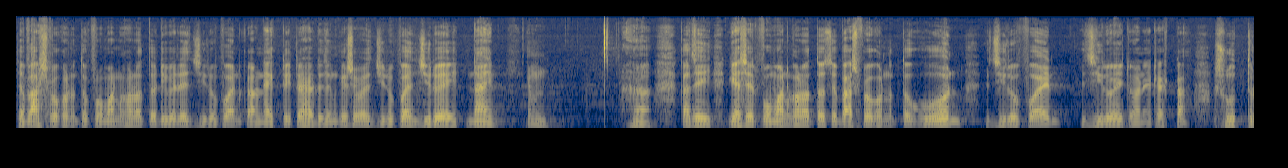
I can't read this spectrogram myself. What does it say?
তা। বাষ্প ঘনত্ব প্রমাণ ঘনত্ব ডিভাইডেড জিরো পয়েন্ট কারণ এক লিটার হাইড্রোজেন গ্যাসের ভর zero point zero eight nine hmm. হ্যাঁ কাজেই গ্যাসের প্রমাণ ঘনত্ব হচ্ছে বাষ্প ঘনত্ব গুণ zero point zero eight one এটা একটা সূত্র।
